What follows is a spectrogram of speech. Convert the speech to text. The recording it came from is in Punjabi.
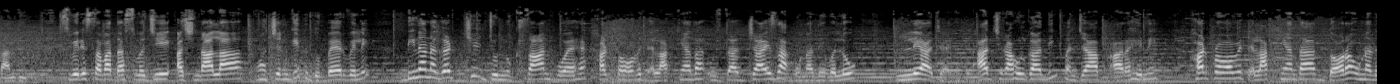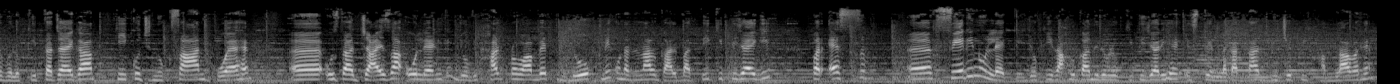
ਗਾਂਧੀ। ਸਵੇਰੇ 10:30 ਵਜੇ ਅਜਨਾਲਾ ਪਹੁੰਚਣਗੇ ਤੇ ਦੁਪਹਿਰ ਵੇਲੇ ਦੀਨਾਨਗਰ 'ਚ ਜੋ ਨੁਕਸਾਨ ਹੋਇਆ ਹੈ ਹੜ੍ਹ ਪ੍ਰਭਾਵਿਤ ਇਲਾਕਿਆਂ ਦਾ ਉਸ ਦਾ ਜਾਇਜ਼ਾ ਉਹਨਾਂ ਦੇ ਵੱਲੋਂ ਲਿਆ ਜਾਏਗਾ। ਅੱਜ ਰਾਹੁਲ ਗਾਂਧੀ ਪੰਜਾਬ ਆ ਰਹੇ ਨੇ। ਹੜ੍ਹ ਪ੍ਰਭਾਵਿਤ ਇਲਾਕਿਆਂ ਦਾ ਦੌਰਾ ਉਹਨਾਂ ਦੇ ਵੱਲੋਂ ਕੀਤਾ ਜਾਏਗਾ ਕੀ ਕੁਝ ਨੁਕਸਾਨ ਹੋਇਆ ਹੈ। ਅ, ਉਸ ਦਾ ਜਾਇਜ਼ਾ ਉਹ ਲੈਣਗੇ ਜੋ ਵੀ ਹਰ ਪ੍ਰਭਾਵਿਤ ਲੋਕ ਨੇ ਉਹਨਾਂ ਦੇ ਨਾਲ ਗੱਲਬਾਤ ਵੀ ਕੀਤੀ ਜਾਏਗੀ। ਪਰ ਇਸ ਅ, ਫੇਰੀ ਨੂੰ ਲੈ ਕੇ ਜੋ ਕਿ ਰਾਹੁਲ ਗਾਂਧੀ ਦੇ ਵੱਲੋਂ ਕੀਤੀ ਜਾ ਰਹੀ ਹੈ ਇਸ ਤੇ ਲਗਾਤਾਰ ਬੀਜੇਪੀ ਹਮਲਾਵਰ ਹੈ।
